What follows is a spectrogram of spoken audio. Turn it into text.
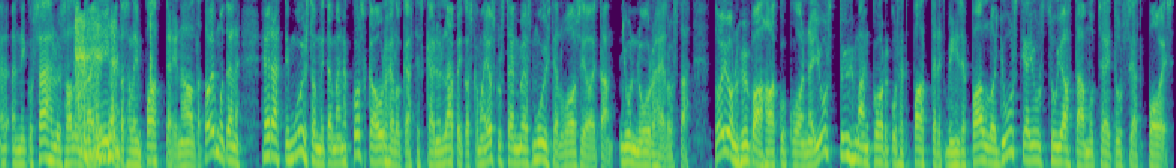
äh, niin kuin sählysalin tai liikuntasalin patterin alta. Toi muuten herätti muiston, mitä mä en ole koskaan urheilukästissä käynyt läpi, koska mä joskus teen myös muisteluosioita junnu-urheilusta. Toi on hyvä haku, kun on ne just tyhmän korkuset patterit, mihin se pallo just ja just sujahtaa, mutta se ei tuu sieltä pois.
